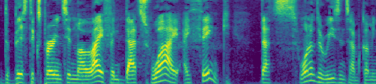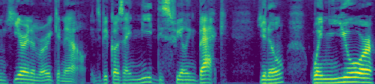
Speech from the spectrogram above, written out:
the best experience in my life, and that's why I think that's one of the reasons I'm coming here in America now. It's because I need this feeling back. You know, when you're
